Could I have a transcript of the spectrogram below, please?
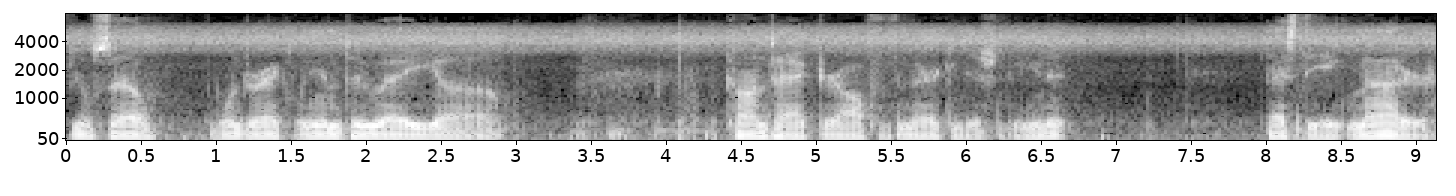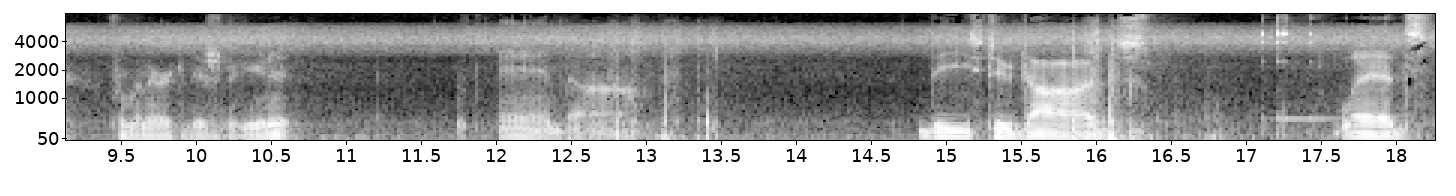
fuel cell going directly into a uh, contactor off of an air conditioner unit. That's the igniter from an air conditioner unit. And uh, these two diodes, LEDs,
